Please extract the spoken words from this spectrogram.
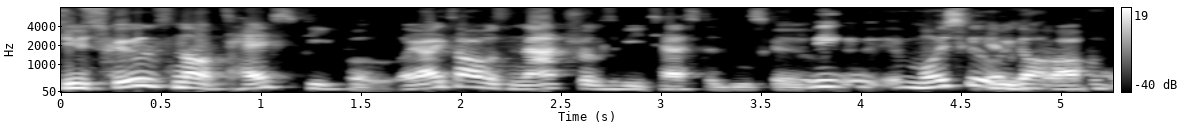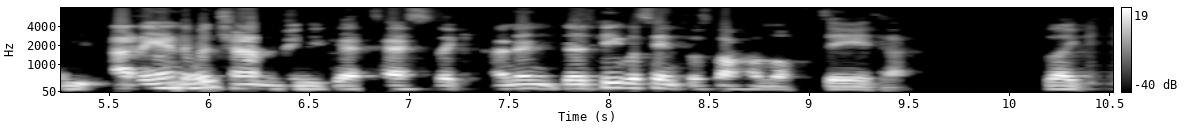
do schools not test people? Like, I thought it was natural to be tested in school. We, my school, we got coffee. at the end of a champion, you get tested. Like, and then there's people saying there's not enough data. Like,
